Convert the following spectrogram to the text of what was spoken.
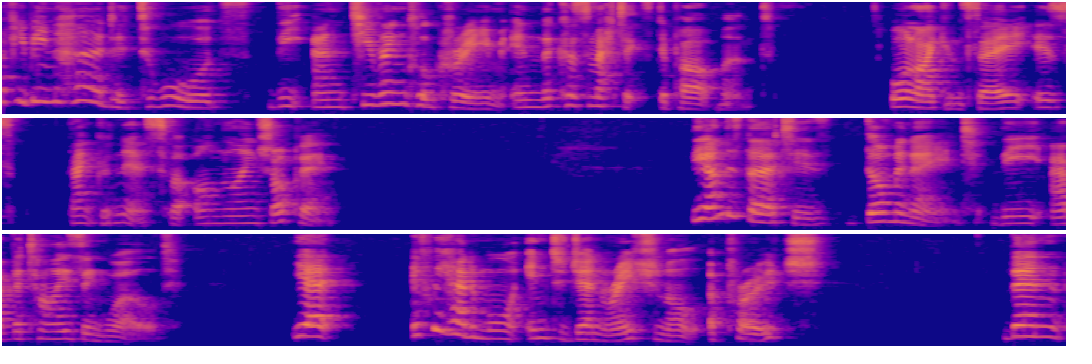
Have you been herded towards the anti wrinkle cream in the cosmetics department? All I can say is Thank goodness for online shopping. The under 30s dominate the advertising world. Yet, if we had a more intergenerational approach, then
